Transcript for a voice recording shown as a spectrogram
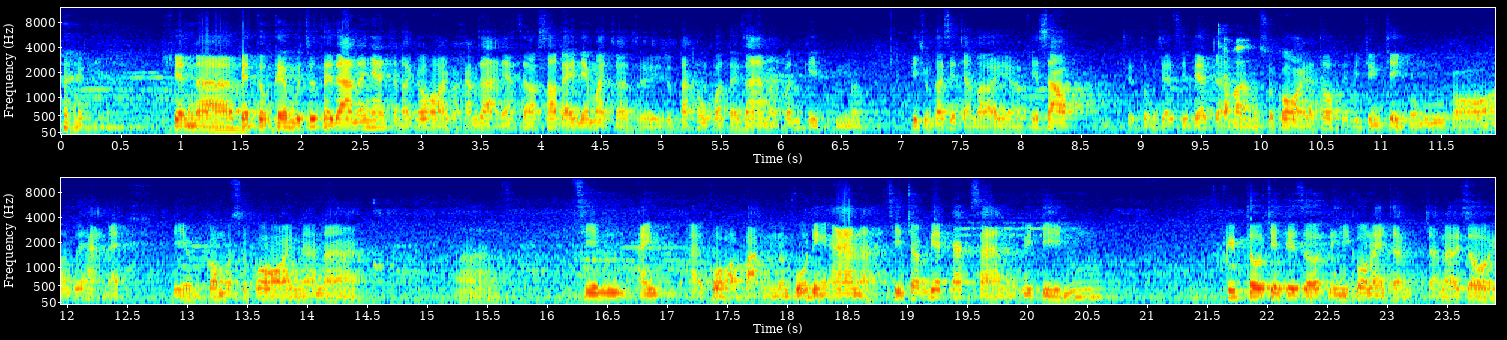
Phiền uh, phiền Tùng thêm một chút thời gian nữa nhé trả lời câu hỏi của khán giả nhé sau, sau đấy nếu mà trả lời chúng ta không còn thời gian mà vẫn kịp thì chúng ta sẽ trả lời ở phía sau. Thì Tùng sẽ xin phép trả dạ lời vâng. một số câu hỏi nữa thôi vì chương trình cũng có giới hạn đấy. Thì có một số câu hỏi nữa là à, xin anh à, của bạn Vũ Đình An là xin cho biết các sàn uy tín crypto trên thế giới. Thì những câu này trả, trả lời rồi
